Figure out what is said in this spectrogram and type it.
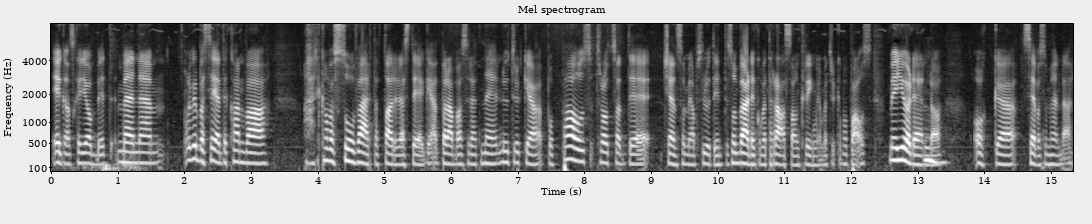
är ganska jobbigt. Men ähm, jag vill bara säga att det kan vara ah, det kan vara så värt att ta det där steget, att bara vara sådär att nej, nu trycker jag på paus, trots att det känns som jag absolut inte, som världen kommer att rasa omkring mig om jag trycker på paus. Men jag gör det ändå mm. och uh, ser vad som händer.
